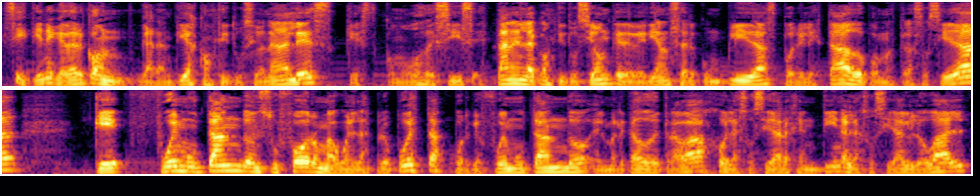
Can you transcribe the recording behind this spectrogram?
Sí, tiene que ver con garantías constitucionales que, como vos decís, están en la Constitución, que deberían ser cumplidas por el Estado, por nuestra sociedad, que fue mutando en su forma o en las propuestas, porque fue mutando el mercado de trabajo, la sociedad argentina, la sociedad global.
